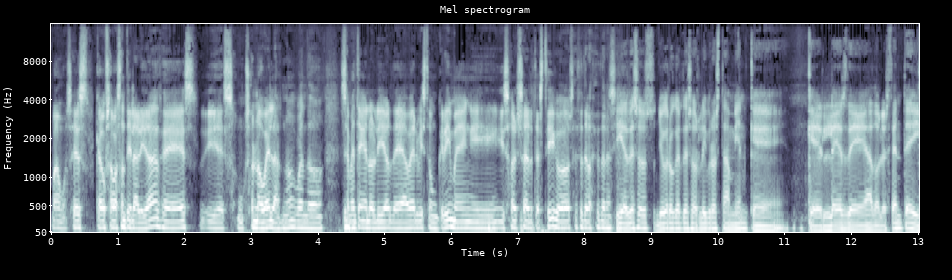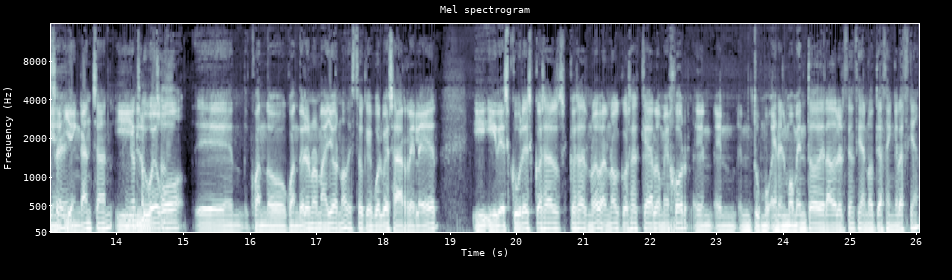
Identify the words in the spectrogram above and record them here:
vamos, es causa bastante hilaridad es, y es, son novelas, ¿no? Cuando se meten en los líos de haber visto un crimen y, y ser testigos, etcétera, etcétera. Sí, es de esos, yo creo que es de esos libros también que, que lees de adolescente y, sí. y enganchan y enganchan luego eh, cuando, cuando eres más mayor, ¿no? De esto que vuelves a releer y, y, descubres cosas cosas nuevas, ¿no? Cosas que a lo mejor en, en, en, tu, en el momento de la adolescencia no te hacen gracia.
